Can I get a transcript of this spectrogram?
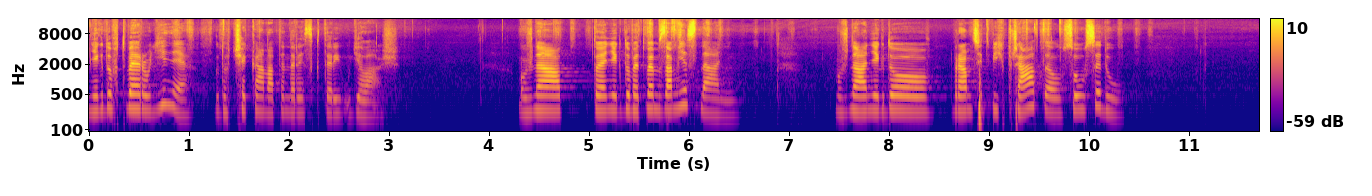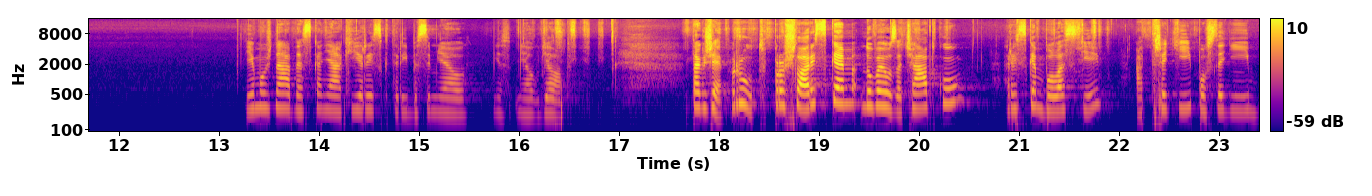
někdo v tvé rodině, kdo čeká na ten risk, který uděláš. Možná to je někdo ve tvém zaměstnání. Možná někdo v rámci tvých přátel, sousedů. Je možná dneska nějaký risk, který by si měl, měl udělat. Takže Ruth prošla riskem nového začátku, riskem bolesti, a třetí, poslední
